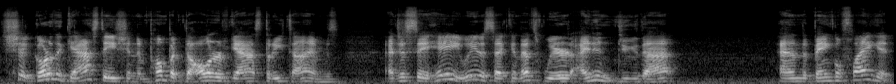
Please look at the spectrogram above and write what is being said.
shit, go to the gas station and pump a dollar of gas three times and just say, hey, wait a second, that's weird. I didn't do that. And the bank will flag it.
